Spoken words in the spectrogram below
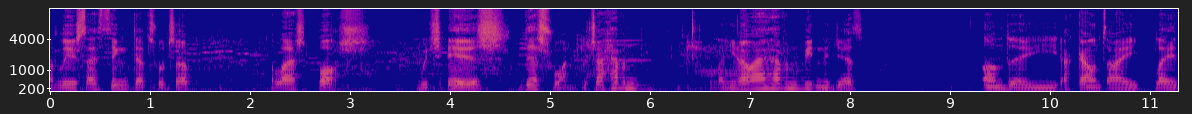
at least I think that's what's up, the last boss. Which is this one, which I haven't, you know, I haven't beaten it yet. On the account I played,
